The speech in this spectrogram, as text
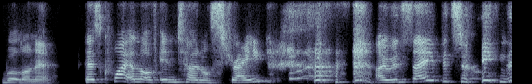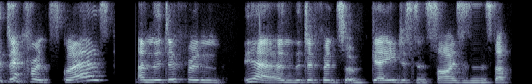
wool on it. There's quite a lot of internal strain, I would say, between the different squares and the different, yeah, and the different sort of gauges and sizes and stuff.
